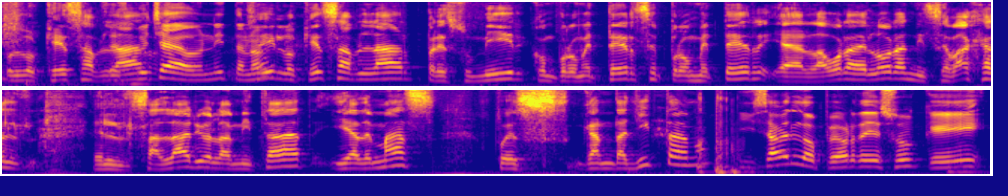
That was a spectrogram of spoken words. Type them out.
Pues lo que es hablar. Se escucha bonito, ¿no? Sí, lo que es hablar, presumir, comprometerse, prometer, y a la hora del hora ni se baja el, el salario a la mitad, y además, pues, gandallita, ¿no? Y sabes lo peor de eso, que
